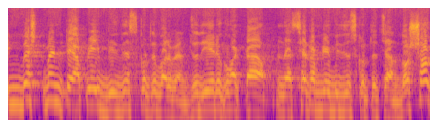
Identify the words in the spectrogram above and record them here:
ইনভেস্টমেন্টে আপনি এই বিজনেস করতে পারবেন। যদি এরকম একটা সেট আপ নিয়ে বিজনেস করতে চান। দর্শক,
